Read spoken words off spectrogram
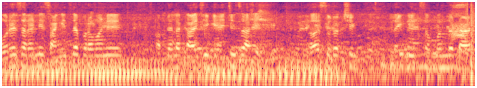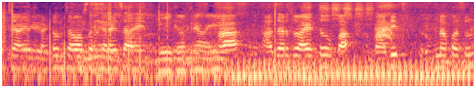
मोरे सरांनी सांगितल्याप्रमाणे आपल्याला काळजी घ्यायचीच आहे. असुरक्षित लैंगिक संबंध टाळायचे आहेत कंडोमचा वापर करायचा आहे. हा आजार जो आहे तो बा बाधित रुग्णापासून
